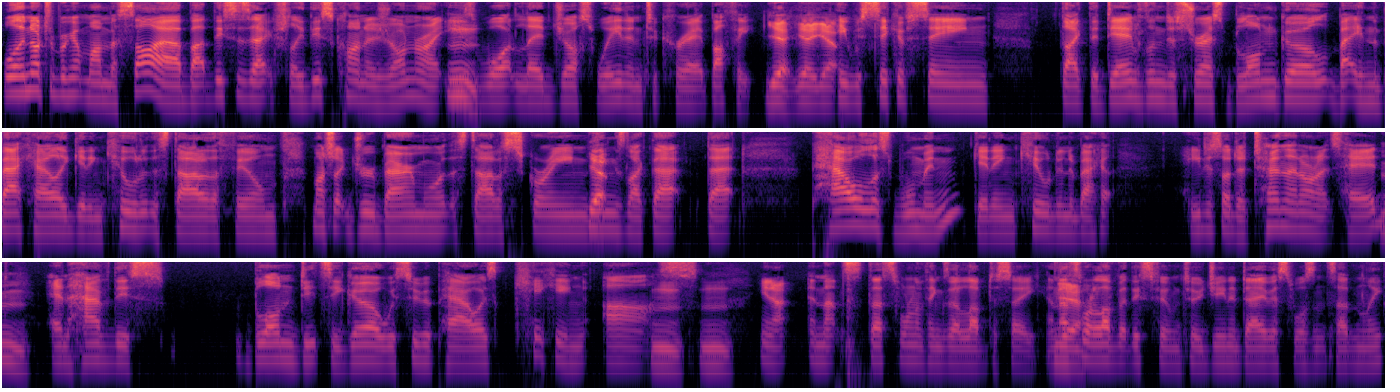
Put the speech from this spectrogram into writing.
Well, and not to bring up my Messiah, but this is actually this kind of genre is Mm. what led Joss Whedon to create Buffy. yeah, yeah, yeah. He was sick of seeing like the damsel in distress blonde girl in the back alley getting killed at the start of the film, much like Drew Barrymore at the start of Scream, Yep. things like that. That powerless woman getting killed in the back. He decided to turn that on its head Mm. and have this blonde ditzy girl with superpowers kicking ass. Mm, mm. You know, and that's that's one of the things I love to see, and that's Yeah. what I love about this film too. Geena Davis wasn't suddenly,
